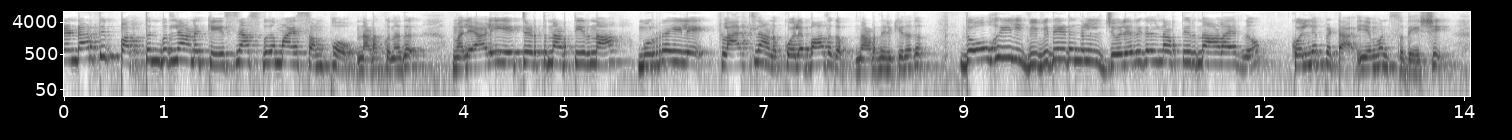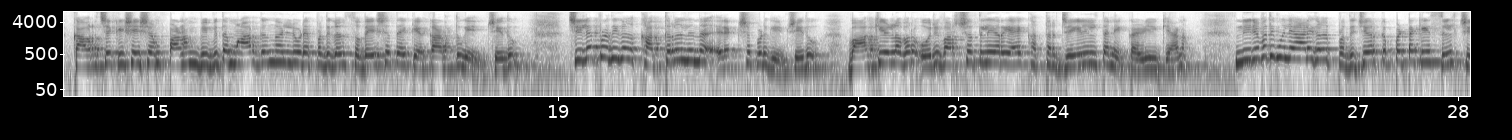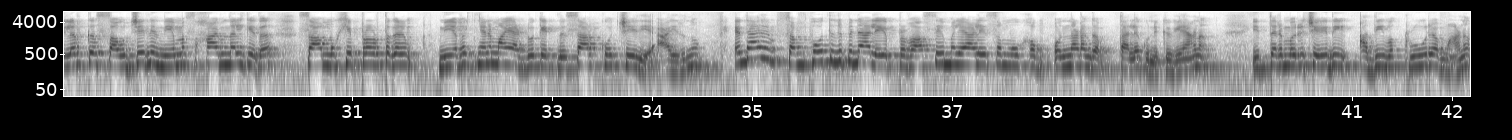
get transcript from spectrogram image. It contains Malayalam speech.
രണ്ടായിരത്തി പത്തൊൻപതിലാണ് കേസിനാസ്പദമായ സംഭവം നടക്കുന്നത്. മലയാളി ഏറ്റെടുത്ത് നടത്തിയിരുന്ന മുറയിലെ ഫ്ളാറ്റിലാണ് കൊലപാതകം നടന്നിരിക്കുന്നത്. ദോഹയിൽ വിവിധയിടങ്ങളിൽ ജ്വല്ലറികൾ നടത്തിയിരുന്ന ആളായിരുന്നു കൊല്ലപ്പെട്ട യമൻ സ്വദേശി. കവർച്ചയ്ക്ക് ശേഷം പണം വിവിധ മാർഗങ്ങളിലൂടെ പ്രതികൾ സ്വദേശത്തേക്ക് കടത്തുകയും ചെയ്തു. ചില പ്രതികൾ ഖത്തറിൽ നിന്ന് രക്ഷപ്പെടുകയും ചെയ്തു. ബാക്കിയുള്ളവർ ഒരു വർഷത്തിലേറെയായി ഖത്തർ ജയിലിൽ തന്നെ കഴിയുകയാണ്. നിരവധി മലയാളികൾ പ്രതിചേർക്കപ്പെട്ട കേസിൽ ചിലർക്ക് സൗജന്യ നിയമസഹായം നൽകിയത് സാമൂഹ്യ പ്രവർത്തകനും നിയമജ്ഞനുമായ അഡ്വക്കേറ്റ് നിസാർ കോച്ചേരി ആയിരുന്നു. എന്തായാലും സംഭവത്തിന് പിന്നാലെ പ്രവാസി മലയാളി സമൂഹം ഒന്നടങ്കം തലകുനിക്കുകയാണ്. ഇത്തരമൊരു ചെയ്തി അതീവ ക്രൂരമാണ്.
